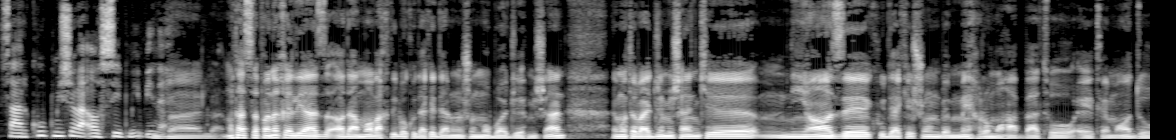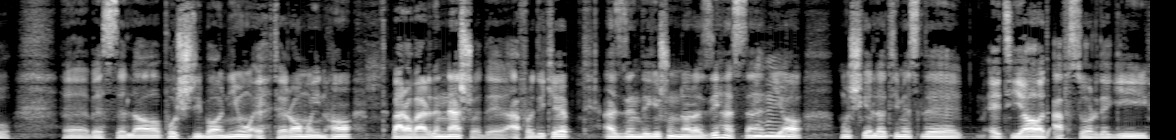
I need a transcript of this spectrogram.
سرکوب میشه و آسیب می‌بینه. بله. متاسفانه خیلی از آدما وقتی با کودک درونشون مواجه میشن متوجه میشن که نیاز کودکشون به مهر و محبت و اعتماد و به اصطلاح پشتیبانی و احترام و اینها برآورده نشده. افرادی که از زندگیشون ناراضی هستن یا مشکلاتی مثل اعتیاد افسردگی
